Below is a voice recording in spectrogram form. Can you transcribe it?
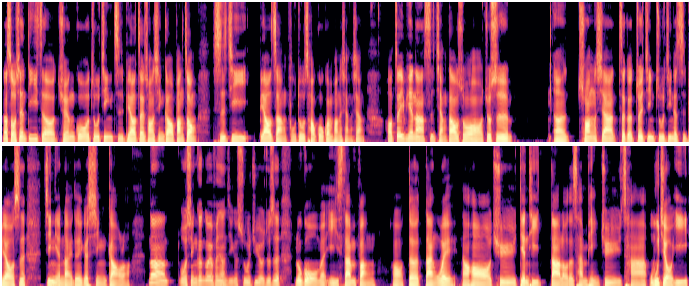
那首先第一则，全国租金指标再创新高，房仲实际飙涨幅度超过官方想象。好，这一篇呢是讲到说，哦，就是呃创下这个最近租金的指标是近年来的一个新高了。那我先跟各位分享几个数据哦，就是如果我们以三房哦的单位，然后去电梯大楼的产品去查五九一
